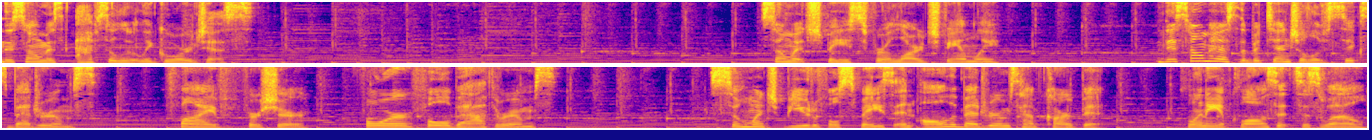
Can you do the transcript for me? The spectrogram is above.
This home is absolutely gorgeous. So much space for a large family. This home has the potential of six bedrooms. Five for sure. Four full bathrooms. So much beautiful space, and all the bedrooms have carpet. Plenty of closets as well.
